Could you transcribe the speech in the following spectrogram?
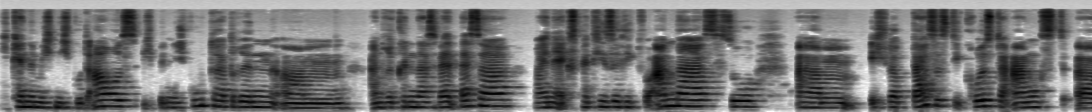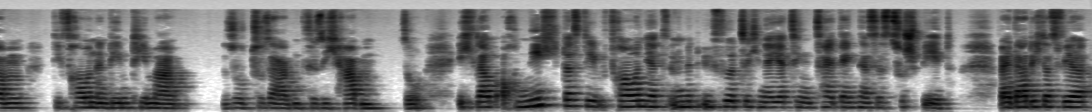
ich kenne mich nicht gut aus, ich bin nicht gut da drin, ähm, andere können das besser, meine Expertise liegt woanders, so. Ähm, ich glaube, das ist die größte Angst, die Frauen in dem Thema sozusagen für sich haben. So. Ich glaube auch nicht, dass die Frauen jetzt mit Ü40 in der jetzigen Zeit denken, es ist zu spät. Weil dadurch, dass wir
